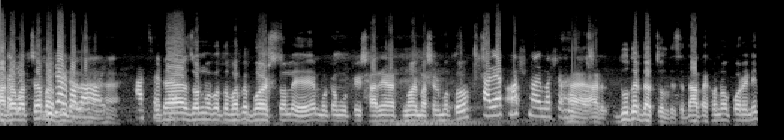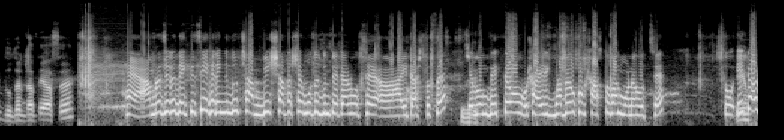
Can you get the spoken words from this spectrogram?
পাঠা বাচ্চা বা বিডার বলা হয়। হ্যাঁ আচ্ছা এটা জন্মগত ভাবে বয়স চলে মোটামুটি সাড়ে আট নয় মাসের মতো। সাড়ে আট মাস নয় মাসের হ্যাঁ আর দুধের দাঁত চলতেছে। দাঁত এখনও পড়েনি দুধের দাঁতে আছে। হ্যাঁ আমরা যেটা দেখতেছি এখানে কিন্তু ছাব্বিশ সাতাশের মতো কিন্তু এটার হচ্ছে হাইট আসতেছে। এবং দেখতেও শারীরিক ভাবেও খুব স্বাস্থ্যবান মনে হচ্ছে। তো এটার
